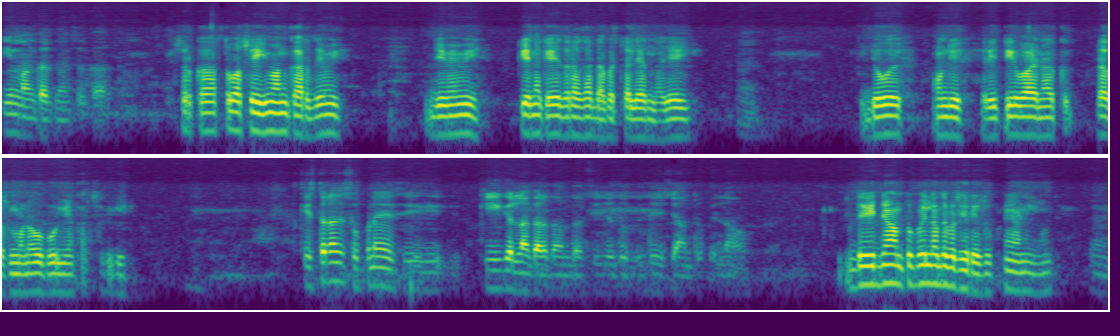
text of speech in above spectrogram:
ਕੀ ਮੰਗ ਕਰਦੇ ਹੋ ਸਰਕਾਰ ਤੋਂ? ਸਰਕਾਰ ਤੋਂ ਬਸ ਇਹੀ ਮੰਗ ਕਰਦੇ ਆ ਵੀ ਜਿਵੇਂ ਵੀ ਕਿਸੇ ਨਾ ਕਿਸੇ ਤਰ੍ਹਾਂ ਸਾਡਾ ਬੱਚਾ ਲਿਆਂਦਾ ਜਾਏ ਜੀ। ਹੂੰ। ਜੋ ਉਹਦੀ ਰੀਤੀ ਰਿਵਾਜ ਨਾਲ ਕ- ਰਸਮਾਂ ਨੇ ਉਹ ਪੂਰੀਆਂ ਕਰ ਸਕੀਏ। ਕਿਸ ਤਰ੍ਹਾਂ ਦੇ ਸੁਪਨੇ ਸੀ? ਕੀ ਗੱਲਾਂ ਕਰਦਾ ਹੁੰਦਾ ਸੀ ਜਦੋਂ ਵਿਦੇਸ਼ ਜਾਣ ਤੋਂ ਪਹਿਲਾਂ ਉਹ? ਦੇਸ਼ ਜਾਣ ਤੋਂ ਪਹਿਲਾਂ ਤਾਂ ਬਥੇਰੇ ਸੁਪਨੇ ਆਣੀ ਹੁੰਦੇ ਹੂੰ।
